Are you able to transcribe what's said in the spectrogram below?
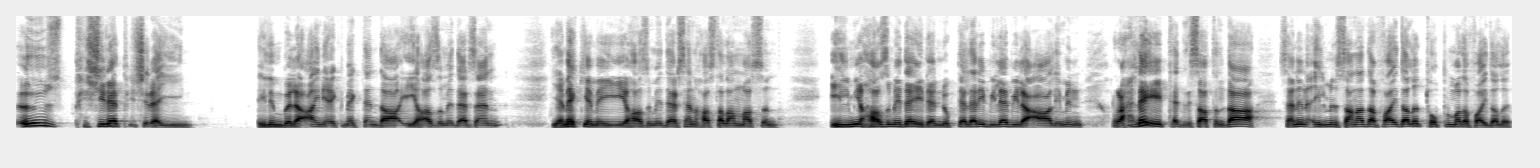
öz pişire pişire yiyin. İlim böyle aynı ekmekten daha iyi hazım edersen, yemek yemeyi iyi hazım edersen hastalanmazsın. İlmi hazmede eden nükteleri bile bile alimin rahle tedrisatında senin ilmin sana da faydalı, topluma da faydalı.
